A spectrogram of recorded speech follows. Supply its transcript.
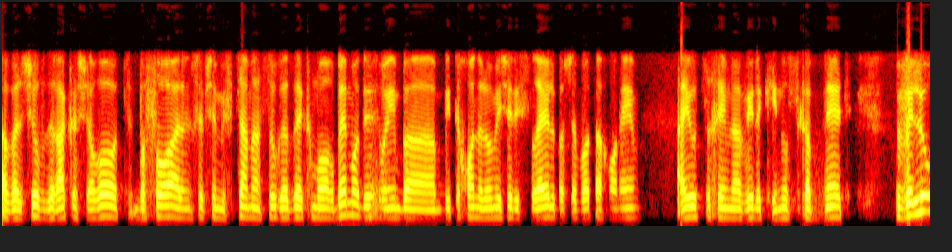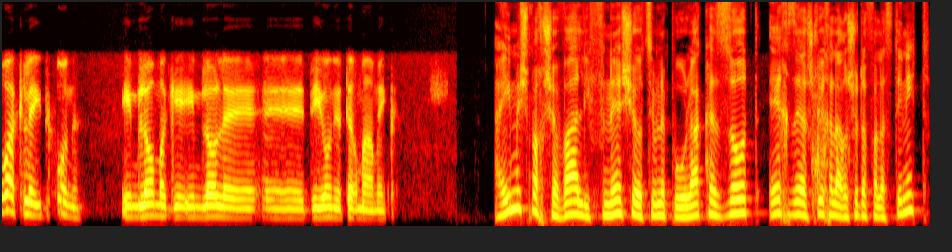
אבל שוב, זה רק השערות. בפועל, אני חושב שמבצע מהסוג הזה, כמו הרבה מאוד אירועים בביטחון הלאומי של ישראל בשבועות האחרונים, היו צריכים להביא לכינוס קבינט, ולו רק לעדכון, אם לא, מגיע, אם לא לדיון יותר מעמיק. האם יש מחשבה לפני שיוצאים לפעולה כזאת, איך זה ישליך על הרשות הפלסטינית?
